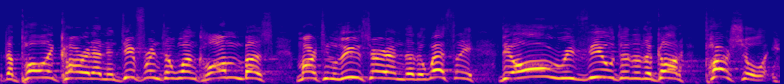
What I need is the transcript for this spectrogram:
the Polycarp, and the different one, Columbus, Martin Luther, and the, the Wesley, they all revealed to the God partially.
